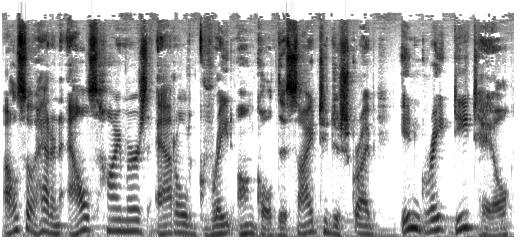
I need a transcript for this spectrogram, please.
I also had an Alzheimer's addled great uncle decide to describe in great detail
